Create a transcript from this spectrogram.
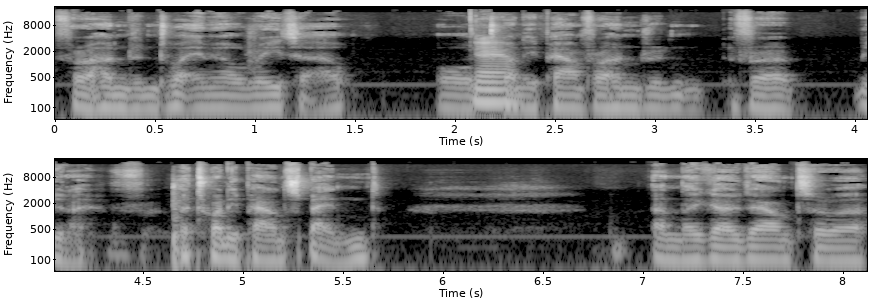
for 120 ml retail, or Yeah. twenty pound for 100 for a you know a twenty pound spend, and they go down to a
